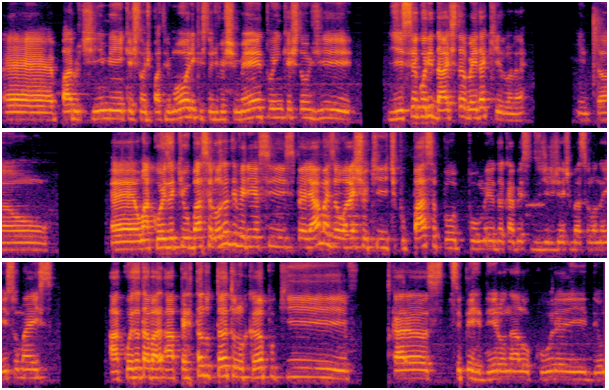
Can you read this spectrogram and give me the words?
é, para o time em questão de patrimônio, em questão de investimento, em questão de, de segurança também daquilo, né? Então, é uma coisa que o Barcelona deveria se espelhar, mas eu acho que tipo passa por, por meio da cabeça dos dirigentes do Barcelona isso, mas a coisa estava apertando tanto no campo que os caras se perderam na loucura e deu.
